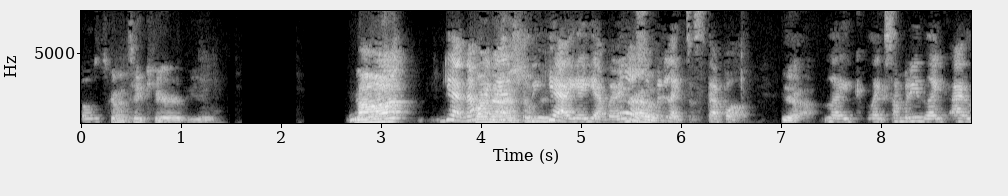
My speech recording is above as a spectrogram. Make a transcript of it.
Those It's gonna take care of you. No, Not Yeah, not financially. Financially. Yeah, yeah, yeah. But I need Yeah. somebody like to step up. yeah. Like, like somebody like I,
